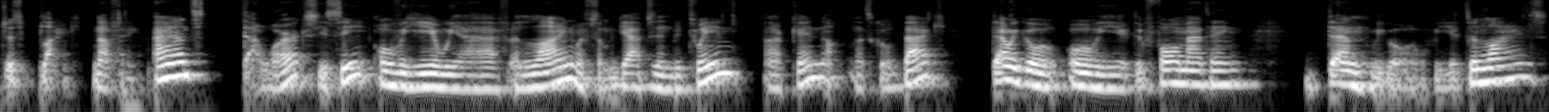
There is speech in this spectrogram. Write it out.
just blank, nothing. And that works, you see. Over here we have a line with some gaps in between. Okay, now let's go back. Then we go over here to formatting. Then we go over here to lines.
